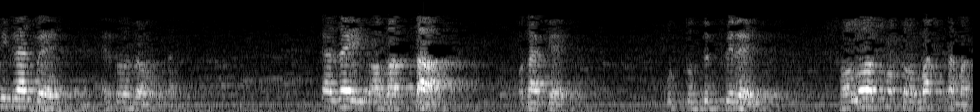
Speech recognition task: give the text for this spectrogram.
ঠিক রাখবে, এর কোন ব্যবস্থা কাজেই অগত্যা ওনাকে উত্তর দিক ফিরে ষোলো সতেরো মাস নামাজ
